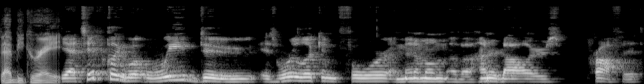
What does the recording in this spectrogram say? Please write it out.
That'd be great. Yeah, typically what we do is we're looking for a minimum of a hundred dollars profit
